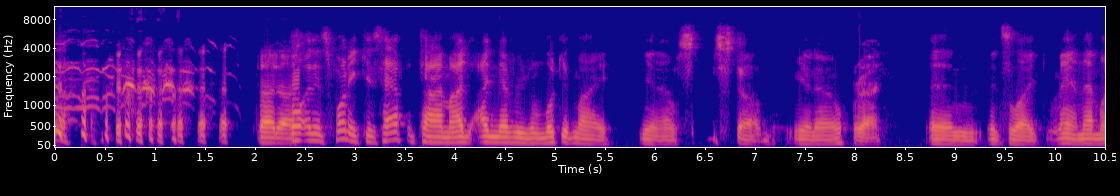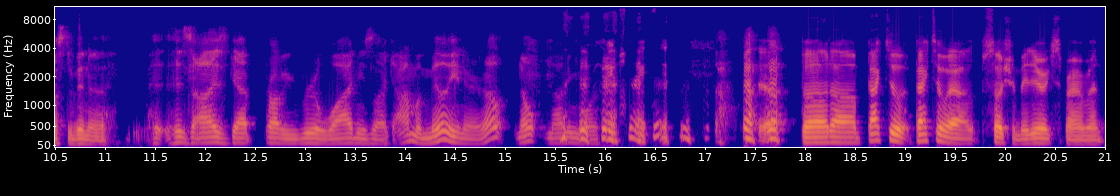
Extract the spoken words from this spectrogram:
but uh, well, and it's funny because half the time I I never even look at my you know stub, you know, right. and it's like, man, that must have been a. hi- His eyes got probably real wide, and he's like, "I'm a millionaire." Oh, nope, not anymore. yeah. But uh, back to back to our social media experiment.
